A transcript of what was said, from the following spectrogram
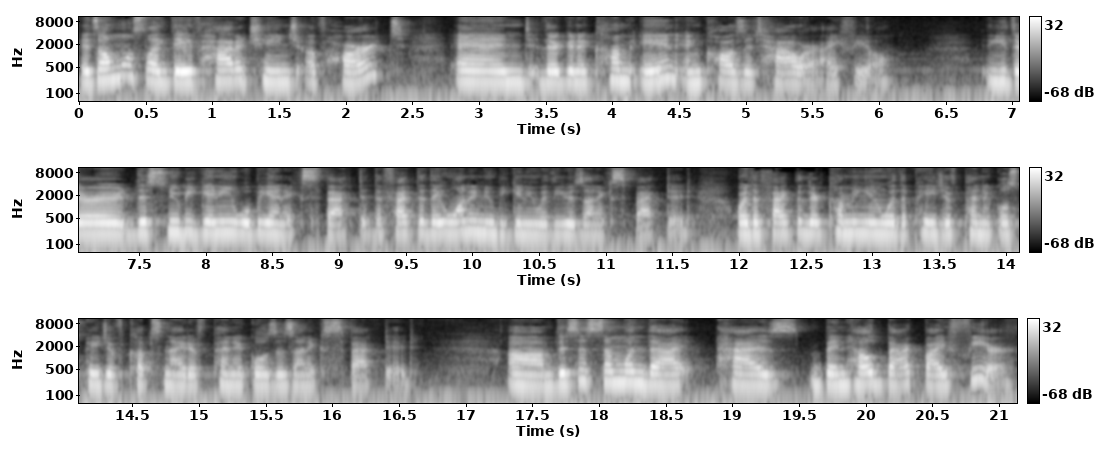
It's almost like they've had a change of heart and they're going to come in and cause a tower, I feel. Either this new beginning will be unexpected. The fact that they want a new beginning with you is unexpected. Or the fact that they're coming in with a page of pentacles, page of cups, knight of pentacles is unexpected. Um, this is someone that has been held back by fear.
